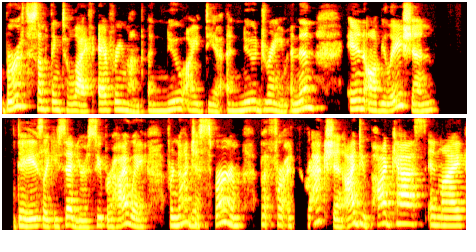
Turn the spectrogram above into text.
birth something to life every month, a new idea, a new dream. And then in ovulation, days, like you said, you're a super highway for not yeah. just sperm, but for attraction. I do podcasts in my,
